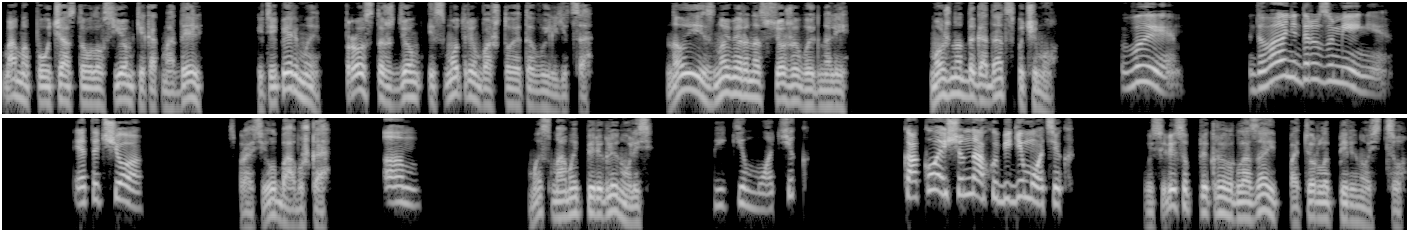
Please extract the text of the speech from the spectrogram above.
Мама поучаствовала в съемке как модель, и теперь мы просто ждем и смотрим, во что это выльется. Ну и из номера нас все же выгнали. Можно догадаться, почему. «Вы... Два недоразумения. Это чё?» — спросила бабушка. Ам, Мы с мамой переглянулись. бегемотик? «Какой еще нахуй бегемотик?» Василиса прикрыла глаза и потерла переносицу.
